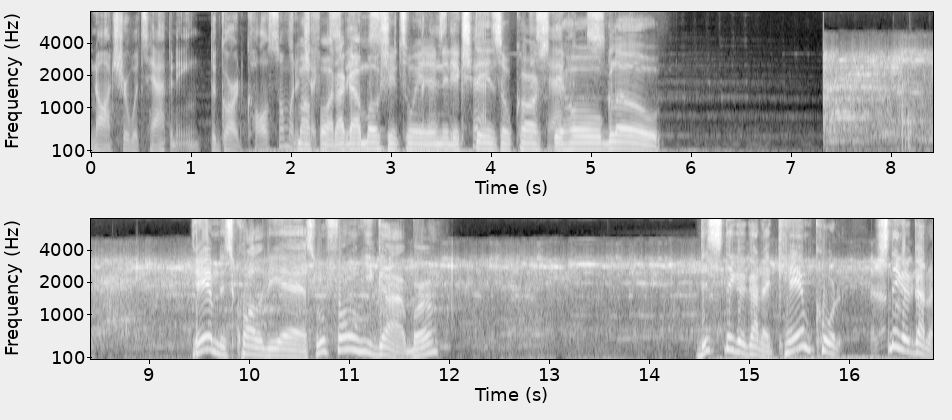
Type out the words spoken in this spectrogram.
Not sure what's happening, the guard calls someone My to check fault. I got motion twin and it extends check, across the whole globe. Damn this quality ass. What phone he got, bro? This nigga got a camcorder. This nigga got a.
